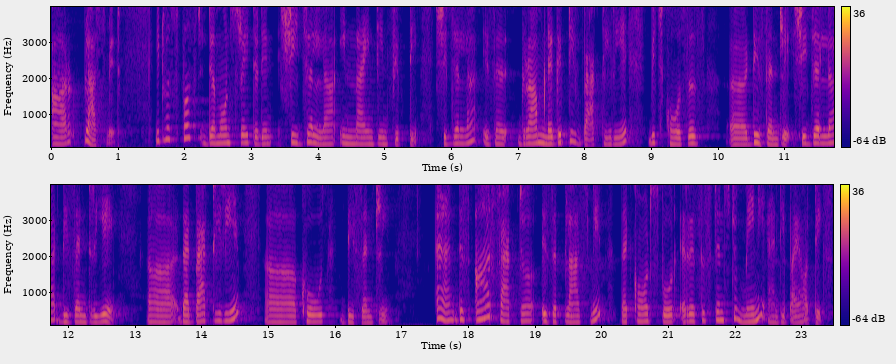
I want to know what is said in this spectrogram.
R plasmid. It was first demonstrated in Shigella in 1950. Shigella is a gram-negative bacteria which causes uh, dysentery. Shigella dysenteriae. Uh, that bacteria uh, cause dysentery. And this R factor is a plasmid that causes for resistance to many antibiotics.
